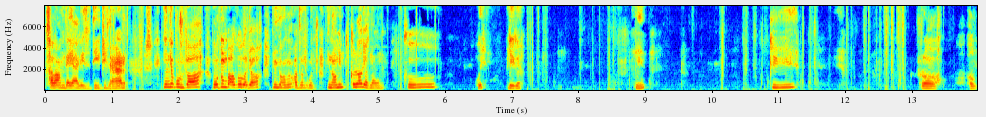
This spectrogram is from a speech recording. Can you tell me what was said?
Salam değerli izleyiciler. Şimdi burada modun bağlı olacak. Dünyanın adını koymuş. Dünyanın kral yazmalım. K... Oy bir dakika. Min... Ki... Ra... Al.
